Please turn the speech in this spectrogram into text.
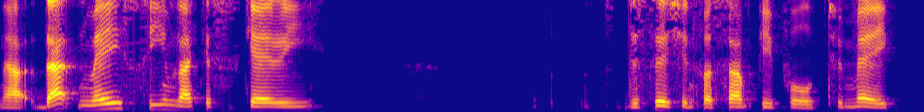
now that may seem like a scary decision for some people to make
